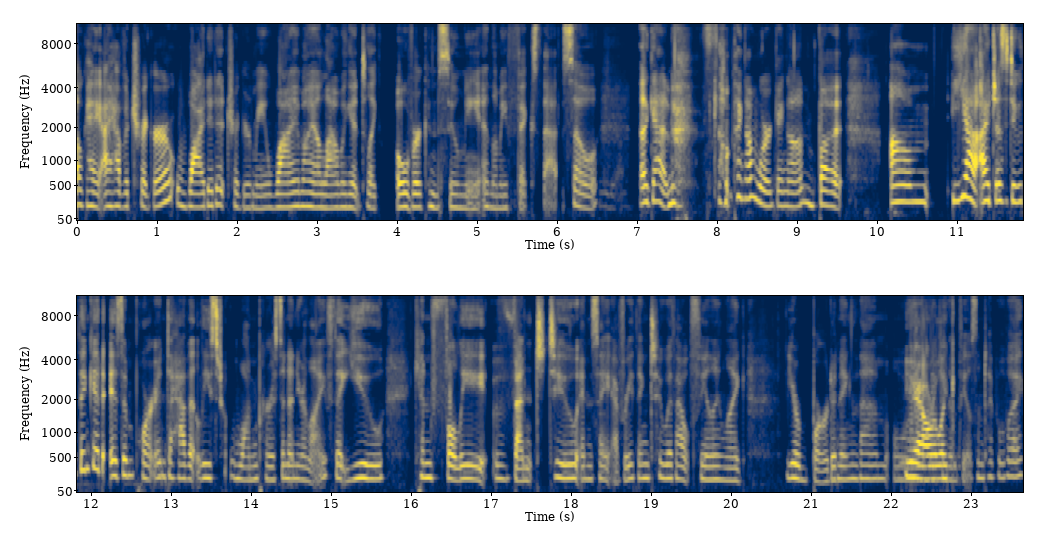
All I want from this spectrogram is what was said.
okay, I have a trigger. Why did it trigger me? Why am I allowing it to like over consume me? And let me fix that. So, again, something I'm working on, but um yeah, I just do think it is important to have at least one person in your life that you can fully vent to and say everything to without feeling like you're burdening them or Yeah, or like- them feel some type of way.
